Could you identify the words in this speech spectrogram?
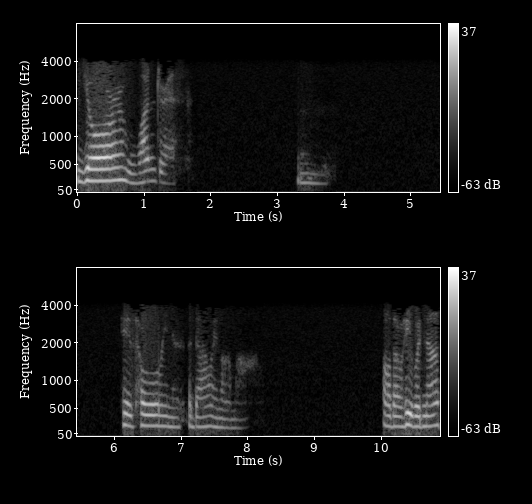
Your wondrous, mm, His Holiness the Dalai Lama, although he would not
